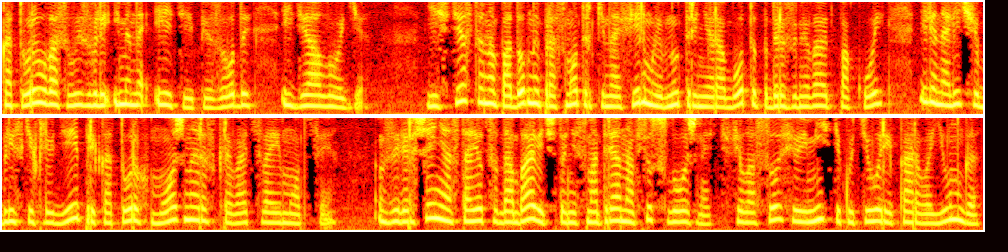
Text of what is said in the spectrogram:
которые у вас вызвали именно эти эпизоды и диалоги. Естественно, подобный просмотр кинофильма и внутренняя работа подразумевают покой или наличие близких людей, при которых можно раскрывать свои эмоции. В завершение остается добавить, что несмотря на всю сложность, философию и мистику теории Карла Юнга,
